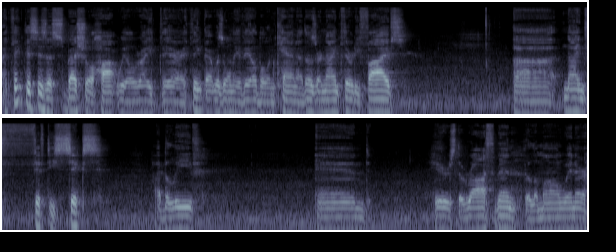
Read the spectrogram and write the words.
I think this is a special Hot Wheel right there. I think that was only available in Canada. Those are 935s. Uh, 956, I believe. And here's the Rothman, the Le Mans winner.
